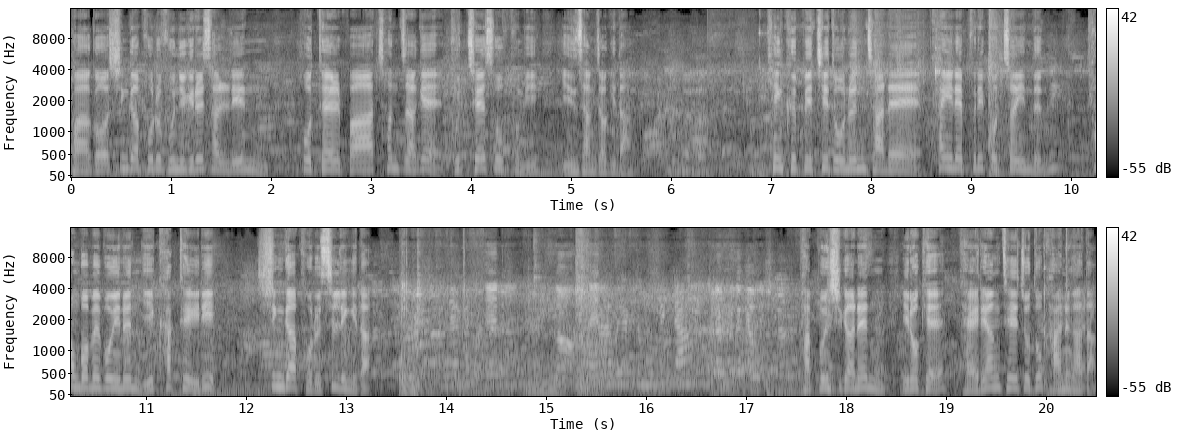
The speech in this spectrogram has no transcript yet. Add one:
과거 싱가포르 분위기를 살린 호텔 바 천장의 부채 소품이 인상적이다. 핑크빛이 도는 잔에 파인애플이 꽂혀 있는 평범해 보이는 이 칵테일이 싱가포르 슬링이다. 바쁜 시간엔 이렇게 대량 제조도 가능하다.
